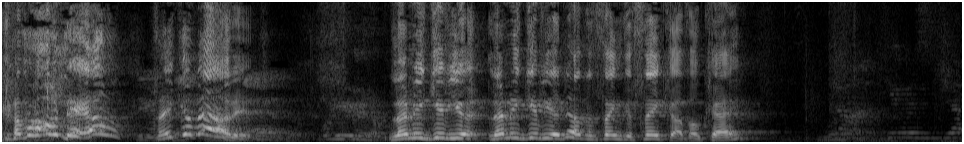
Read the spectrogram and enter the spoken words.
Come on now, think about it. Let me give you, let me give you another thing to think of. Okay. John, he was just.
